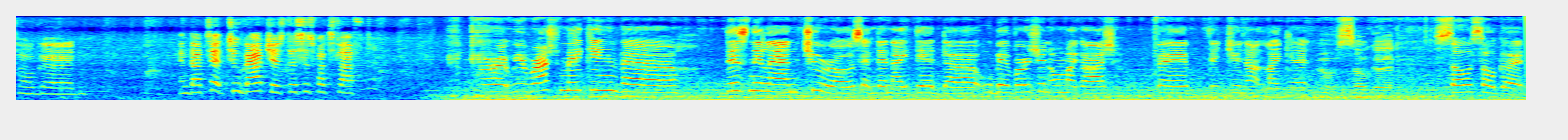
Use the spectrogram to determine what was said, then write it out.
so good. And that's it. Two batches. This is what's left. All right we rushed making the disneyland churros and then i did the ube version. Oh my gosh babe did you not like it? It was so good. so so good.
